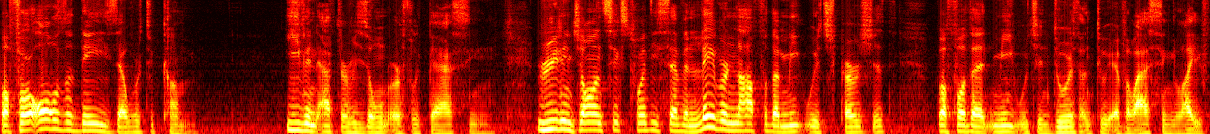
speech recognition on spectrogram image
but for all the days that were to come, even after his own earthly passing. Reading John 6 27, labor not for the meat which perisheth, but for that meat which endureth unto everlasting life,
